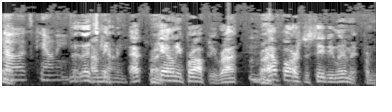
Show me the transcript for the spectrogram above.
No, it's county. that's I mean, county. That's Right. county property, right? Mm-hmm. How far is the city limit from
